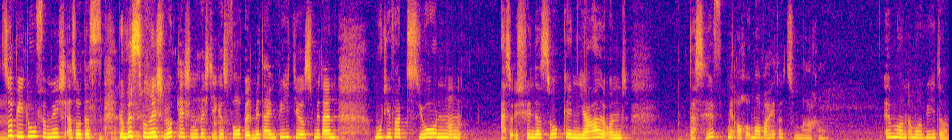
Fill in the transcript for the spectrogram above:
So wie du für mich. Also das, du bist für mich wirklich ein richtiges Vorbild mit deinen Videos, mit deinen Motivationen. Also ich finde das so genial und das hilft mir auch immer weiterzumachen. Immer und immer wieder.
